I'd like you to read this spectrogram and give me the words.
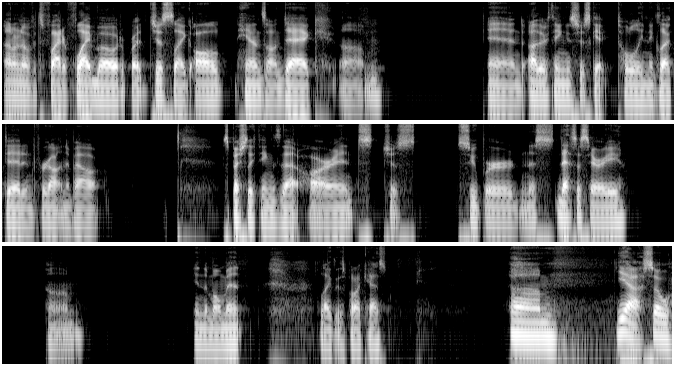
I don't know if it's fight or flight mode, but just like all hands on deck, um, and other things just get totally neglected and forgotten about. Especially things that aren't just super necessary um, in the moment, like this podcast. Um, yeah, so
